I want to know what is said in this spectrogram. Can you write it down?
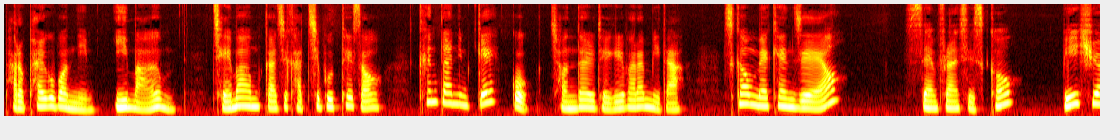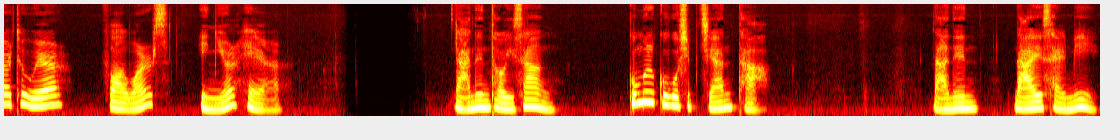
바로 89번님, 이 마음, 제 마음까지 같이 보태서 큰 따님께 꼭 전달되길 바랍니다. 스콘 맥켄지예요. 샌프란시스코, be sure to wear flowers in your hair. 나는 더 이상 꿈을 꾸고 싶지 않다. 나는 나의 삶이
